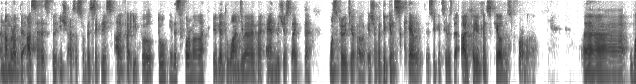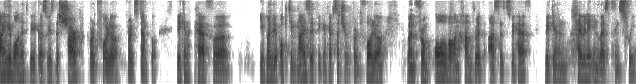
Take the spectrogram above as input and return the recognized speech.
a number of the assets to each asset. So basically it's alpha equal two in this formula. You get one divided by n, which is like the most primitive allocation, but you can scale it as you can see. With the alpha, you can scale this formula. Why we want it? Because with the Sharpe portfolio, for example, we can have, uh, when we optimize it, we can have such a portfolio when from all 100 assets we have, we can heavily invest in three.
